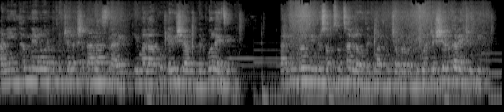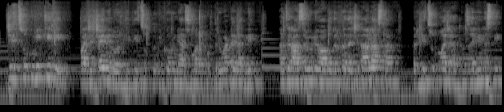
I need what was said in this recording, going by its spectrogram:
आणि थंबनेलवर तुमच्या लक्षात आलं असणार आहे की मला कुठल्या विषयाबद्दल बोलायचे कारण दोन तीन दिवसापासून चाललं होतं की मला तुमच्याबरोबर ती गोष्ट शेअर करायची होती. जी चूक मी केली माझ्या चॅनेलवरती ती चूक तुम्ही करून या असं मला कुठेतरी वाटायला लागले. आणि जर असा व्हिडिओ अगोदर कदाचित आला असता तर ही चूक माझ्या हातून झाली नसती.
